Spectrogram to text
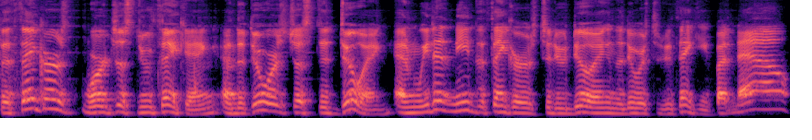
The thinkers were just do thinking, and the doers just did doing. And we didn't need the thinkers to do doing and the doers to do thinking. But now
